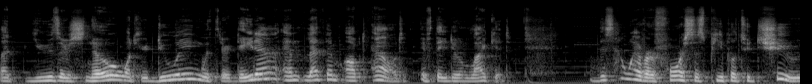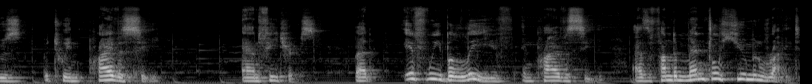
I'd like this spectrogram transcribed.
Let users know what you're doing with their data and let them opt out if they don't like it. This, however, forces people to choose between privacy and features. But if we believe in privacy as a fundamental human right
